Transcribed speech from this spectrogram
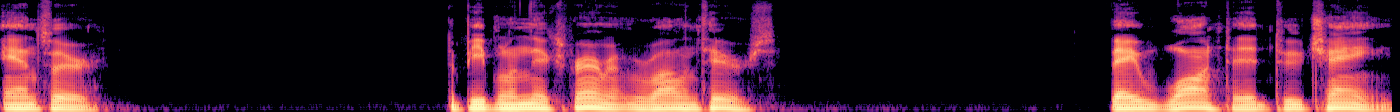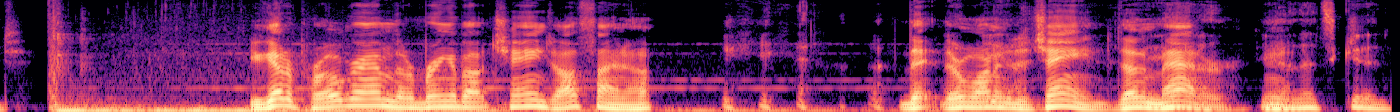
answer the people in the experiment were volunteers. They wanted to change. You got a program that'll bring about change? I'll sign up. They, they're wanting Yeah. to change. Doesn't matter. Yeah, know, that's good.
